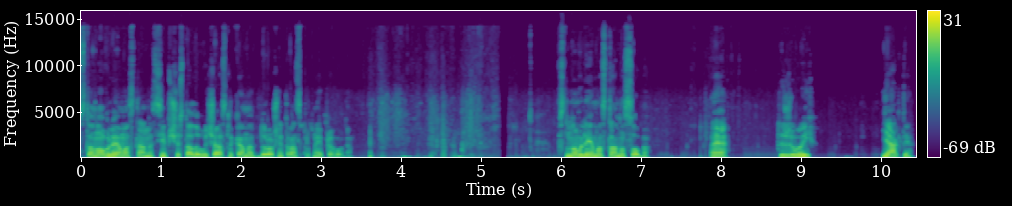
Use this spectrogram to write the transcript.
Встановлюємо стан осіб, що стали учасниками дорожньо-транспортної пригоди. Встановлюємо стан особи. Е, ти живий? Як ти?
